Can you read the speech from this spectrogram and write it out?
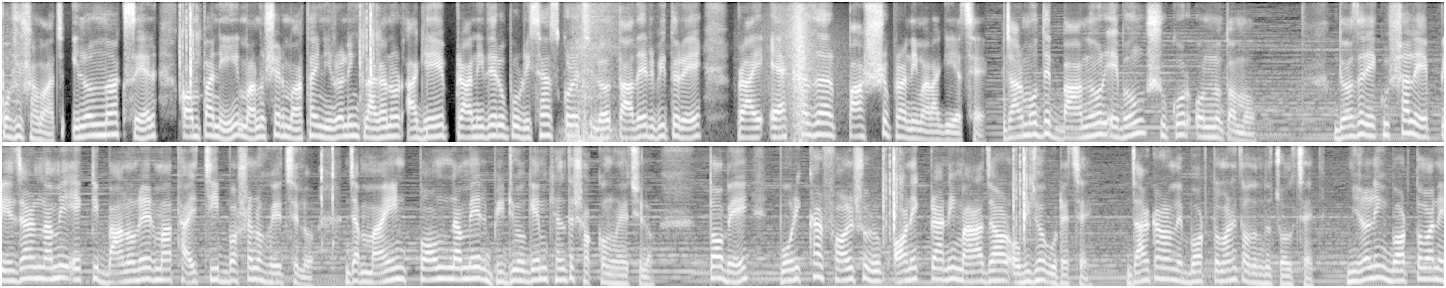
পশু সমাজ। ইলন মার্কসের কোম্পানি মানুষের মাথায় নিউরোলিঙ্ক লাগানোর আগে প্রাণীদের উপর রিসার্চ করেছিল, তাদের ভিতরে প্রায় এক হাজার পাঁচশো প্রাণী মারা গিয়েছে, যার মধ্যে বানর এবং শুকর অন্যতম। দু হাজার একুশ সালে পেজার নামে একটি বানরের মাথায় চিপ বসানো হয়েছিল, যা মাইন্ড পং নামের ভিডিও গেম খেলতে সক্ষম হয়েছিল। তবে পরীক্ষার ফলস্বরূপ অনেক প্রাণী মারা যাওয়ার অভিযোগ উঠেছে, যার কারণে বর্তমানে তদন্ত চলছে। নিরালিঙ্ক বর্তমানে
